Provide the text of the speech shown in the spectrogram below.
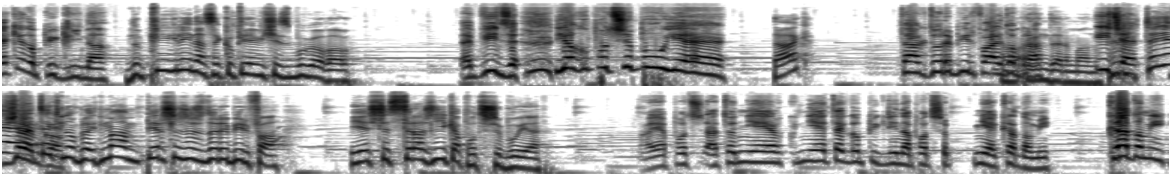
jakiego piglina? No piglina se kupiłem i się zbugował. Ej, widzę. Ja go potrzebuję. Tak? Tak, do rebirfa, ale O, dobra. Enderman. Idzie, Ty nie, wziąłem go. Technoblade, mam! Pierwsza rzecz do Rebirfa. I jeszcze strażnika potrzebuję. A ja potrze... A to nie, nie tego piglina potrzeb... Nie, kradną mi. Kradną mi!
